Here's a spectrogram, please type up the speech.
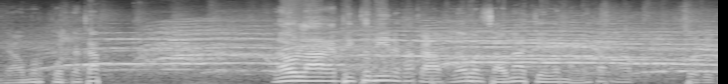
ดาวมรกตนะครับ เราลากันเพียงเท่านี้นะครับ แล้ววันเสาร์หน้าเจอกันใหม่นะครับ สวัสดี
